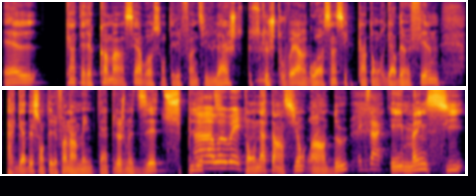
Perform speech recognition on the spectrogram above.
elle, quand elle a commencé à avoir son téléphone cellulaire, ce que je trouvais angoissant, c'est que quand on regardait un film, elle regardait son téléphone en même temps. Puis là, je me disais, tu splits Ah, oui, oui. ton attention en deux. Exact. Et même si,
